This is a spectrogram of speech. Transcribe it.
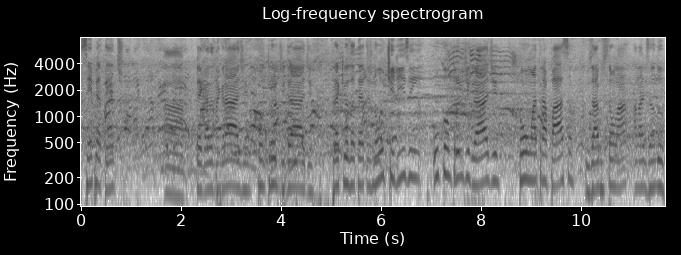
sempre atentos à pegada na grade, controle de grade, para que os atletas não utilizem o controle de grade com uma trapaça. Os árbitros estão lá analisando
